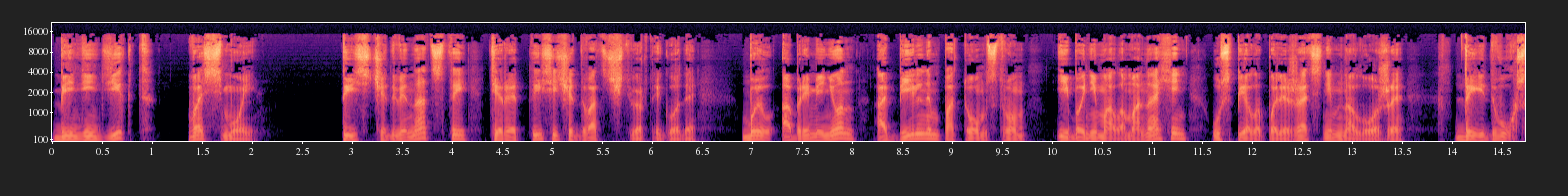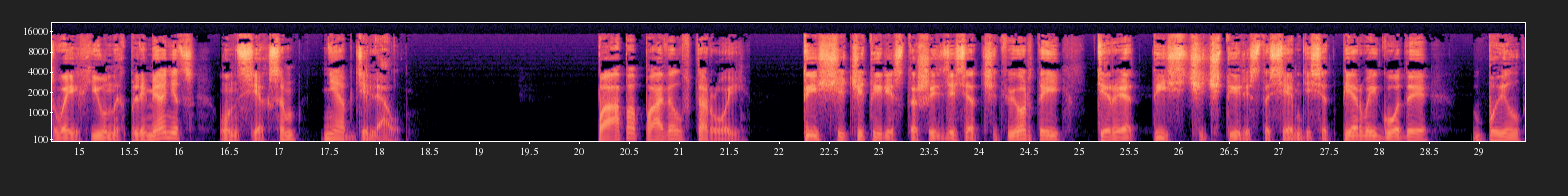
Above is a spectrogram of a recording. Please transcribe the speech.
Бенедикт VIII 1012-1024 годы был обременен обильным потомством, ибо немало монахинь успело полежать с ним на ложе, да и двух своих юных племянниц он сексом не обделял. Папа Павел II 1464-1471 годы был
